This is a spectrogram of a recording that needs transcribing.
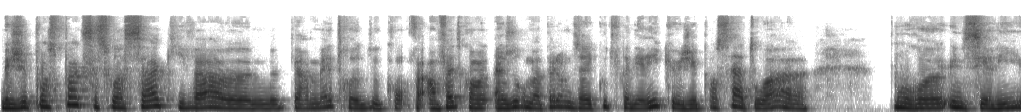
mais je pense pas que ce soit ça qui va euh, me permettre de. Enfin, en fait, quand un jour on m'appelle, on me dit, écoute Frédéric, j'ai pensé à toi pour une série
